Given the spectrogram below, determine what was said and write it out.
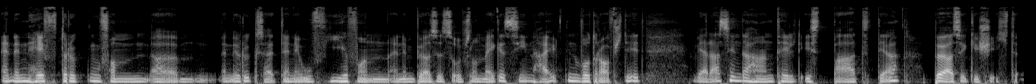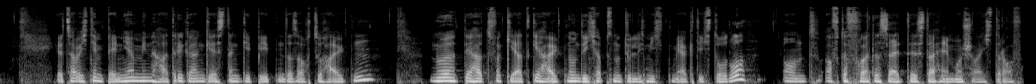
einen Heftdrücken vom, ähm, eine Rückseite, eine U4 von einem Börse Social Magazine halten, wo drauf steht, Wer das in der Hand hält, ist Part der Börsegeschichte. Jetzt habe ich den Benjamin Hadrigan gestern gebeten, das auch zu halten. Nur der hat es verkehrt gehalten und ich habe es natürlich nicht gemerkt, ich dodel. Und auf der Vorderseite ist der Heimo Scheuch drauf.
